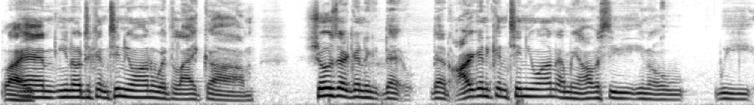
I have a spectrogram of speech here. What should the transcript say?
like, and you know to continue on with like um shows that are gonna that that are gonna continue on i mean obviously you know we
